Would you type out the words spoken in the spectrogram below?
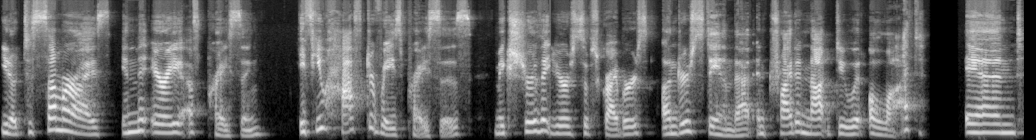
you know, to summarize in the area of pricing, if you have to raise prices, Make sure that your subscribers understand that and try to not do it a lot. And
